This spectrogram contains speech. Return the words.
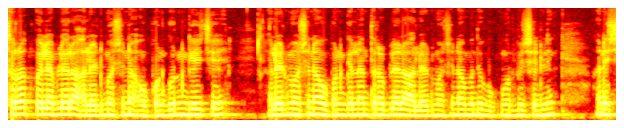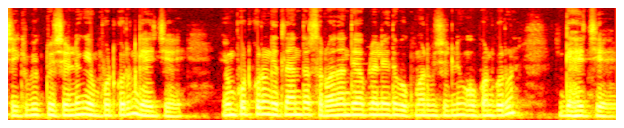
सर्वात पहिले आपल्याला अलर्ट मशीन ओपन करून घ्यायची आहे. अलर्ट मशीन ओपन केल्यानंतर आपल्याला अलर्ट मशीनामध्ये बुकमार्क पेशंट लिंक आणि शिकबिक लिंक इम्पोर्ट करून घ्यायची आहे. इम्पोर्ट करून घेतल्यानंतर सर्वात आधी आपल्याला इथे बुकमार्क पेशंट लिंक ओपन करून घ्यायची आहे.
